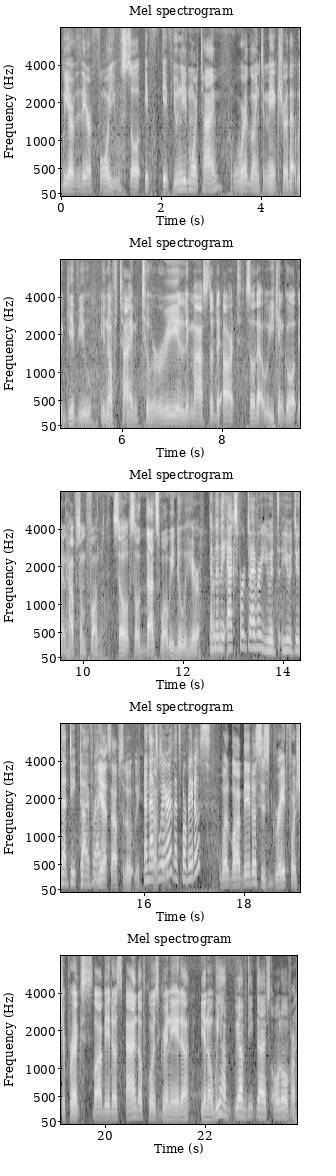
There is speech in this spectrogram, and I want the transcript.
We are there for you. So if if you need more time we're going to make sure that we give you enough time to really master the art so that we can go out there and have some fun. So so that's what we do here. And, and then the expert diver you would you would do that deep dive right? Yes absolutely. And that's absolutely. where that's barbados? Well barbados is great for shipwrecks. Barbados and of course grenada you know we have we have deep dives all over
